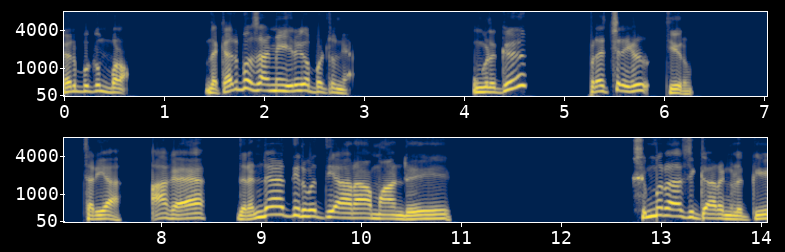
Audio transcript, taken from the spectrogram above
கருப்புக்கும் போகலாம் இந்த கருப்பசாமி இருக்கப்பட்டுருங்க உங்களுக்கு பிரச்சனைகள் தீரும். சரியா? ஆக இந்த ரெண்டாயிரத்தி இருபத்தி ஆறாம் ஆண்டு சிம்மராசிக்காரங்களுக்கு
